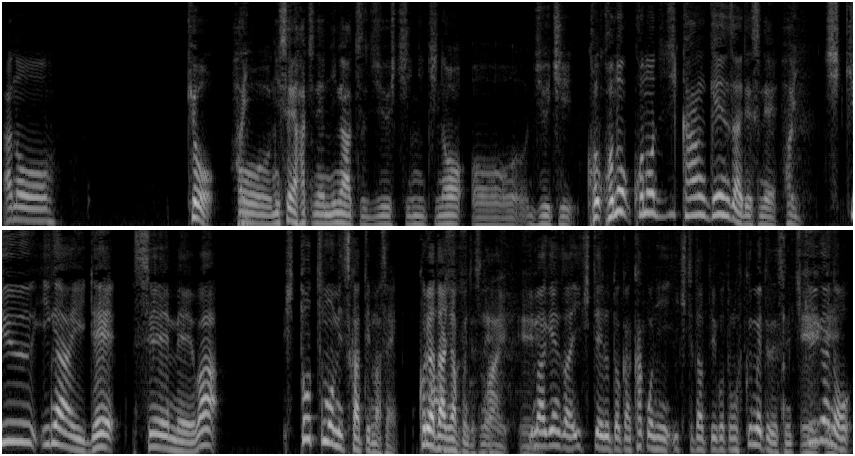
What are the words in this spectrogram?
あのー今日、はい。お2008年2月17日のお11時こ、この、この時間現在ですね、はい。地球以外で生命は一つも見つかっていません。これは大事なポイントですね。はいええ今現在生きているとか過去に生きてたということも含めてですね、地球以外の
